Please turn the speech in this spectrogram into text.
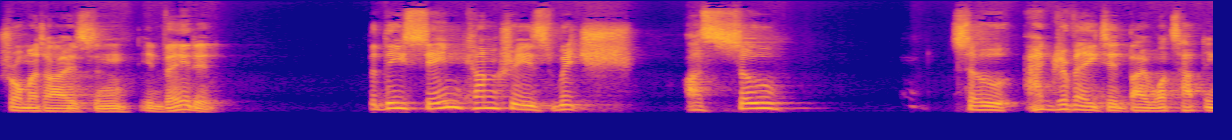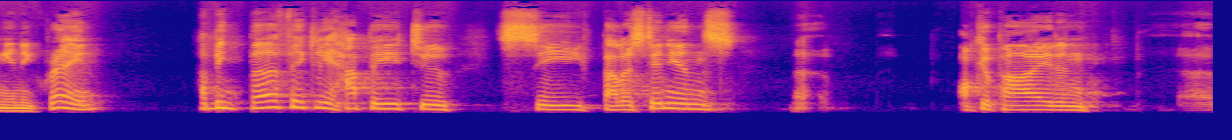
traumatized and invaded. But these same countries which are so, so aggravated by what's happening in Ukraine have been perfectly happy to see Palestinians uh, occupied and uh,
